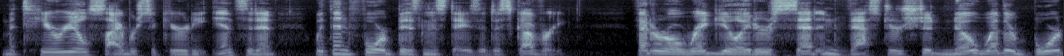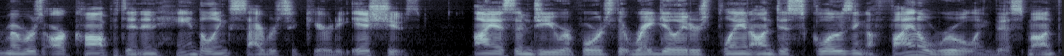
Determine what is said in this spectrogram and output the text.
material cybersecurity incident within four business days of discovery. Federal regulators said investors should know whether board members are competent in handling cybersecurity issues. ISMG reports that regulators plan on disclosing a final ruling this month.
